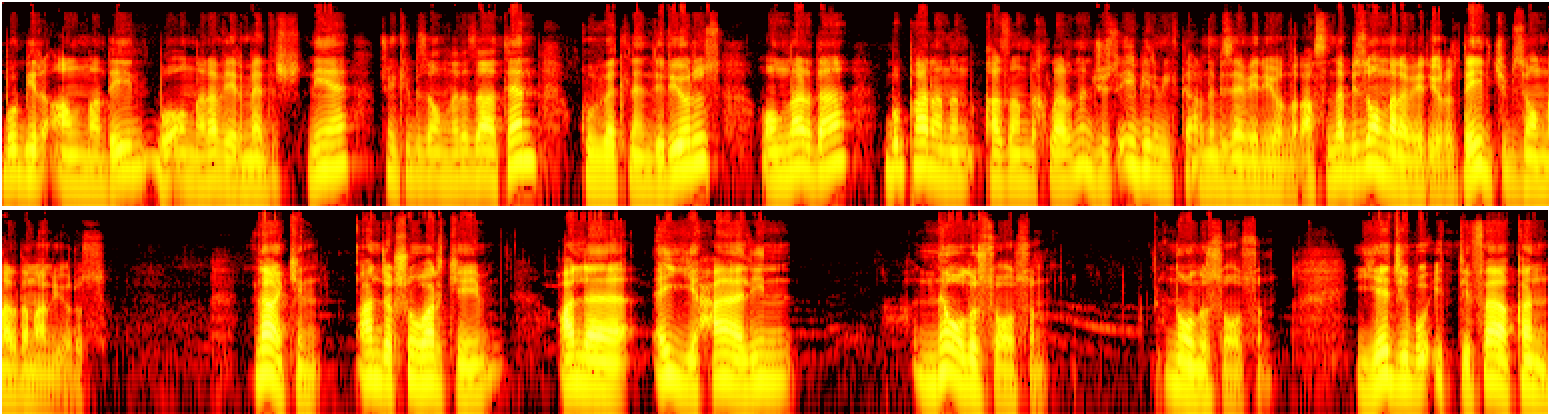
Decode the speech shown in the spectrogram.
bu bir alma değil, bu onlara vermedir. Niye? Çünkü biz onları zaten kuvvetlendiriyoruz. Onlar da bu paranın kazandıklarının cüz'i bir miktarını bize veriyorlar. Aslında biz onlara veriyoruz. Değil ki biz onlardan alıyoruz. Lakin ancak şu var ki ala ey halin ne olursa olsun ne olursa olsun yecibu ittifakan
